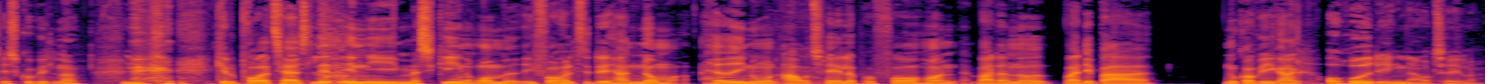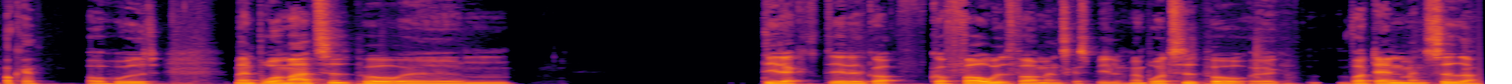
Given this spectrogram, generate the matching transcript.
Det er sgu vildt nok. Mm. Kan du prøve at tage os lidt ind i maskinrummet i forhold til det her nummer? Havde I nogle aftaler på forhånd? Var der noget? Var det bare, nu går vi i gang? Overhovedet ingen aftaler. Okay. Overhovedet. Man bruger meget tid på øh, det, der, det, der går, går forud for, at man skal spille. Man bruger tid på, øh, hvordan man sidder.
